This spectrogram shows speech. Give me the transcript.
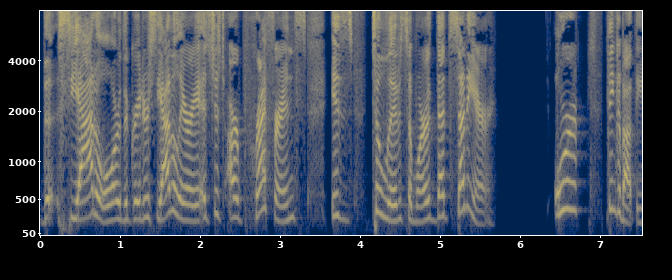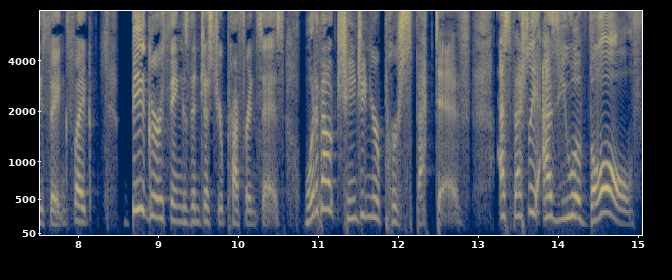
the Seattle or the greater Seattle area. It's just our preference is to live somewhere that's sunnier. Or think about these things like bigger things than just your preferences. What about changing your perspective, especially as you evolve?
